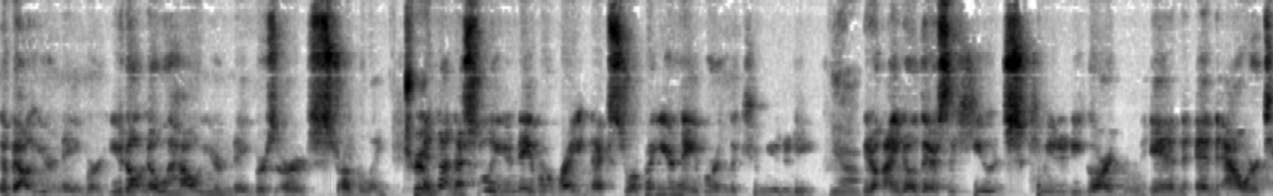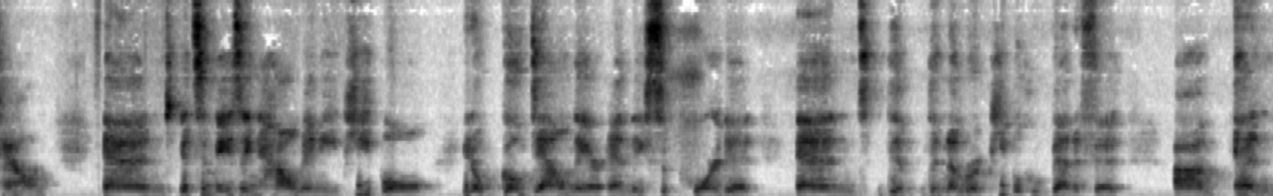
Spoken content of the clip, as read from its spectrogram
about your neighbor. You don't know mm-hmm. how your mm-hmm. neighbors are struggling. True. And not necessarily your neighbor right next door, but your neighbor in the community. Yeah. You know, I know there's a huge community garden in in our town, and it's amazing how many people you know go down there and they support it, and the the number of people who benefit. Um, and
